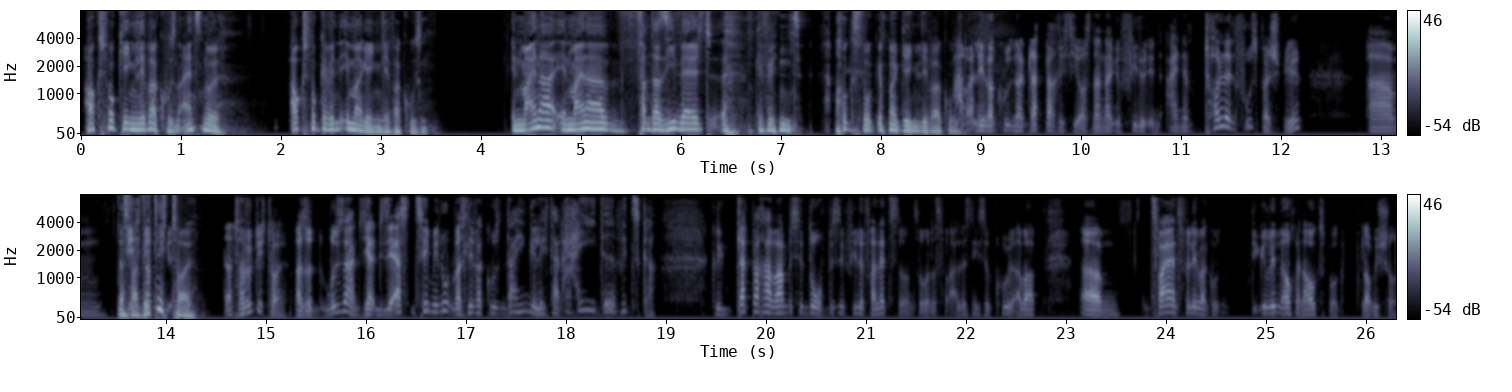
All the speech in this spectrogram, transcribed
Augsburg gegen Leverkusen 1-0. Augsburg gewinnt immer gegen Leverkusen. In meiner, in meiner Fantasiewelt äh, gewinnt Augsburg immer gegen Leverkusen. Aber Leverkusen hat Gladbach richtig auseinandergefiedelt in einem tollen Fußballspiel. Ähm, Das war wirklich toll. Das war wirklich toll. Also muss ich sagen, die, diese ersten zehn Minuten, was Leverkusen da hingelegt hat, Heide Witzka. Gladbacher war ein bisschen doof, ein bisschen viele Verletzte und so, das war alles nicht so cool, aber ähm, 2-1 für Leverkusen. Die gewinnen auch in Augsburg, glaube ich schon.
